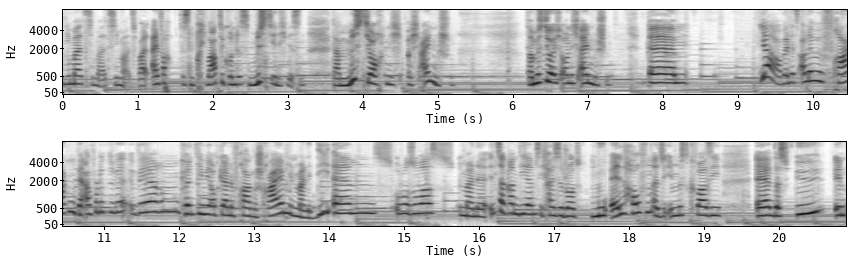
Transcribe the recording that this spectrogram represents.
Niemals, niemals, niemals. Weil einfach, das sind private Gründe, das müsst ihr nicht wissen. Da müsst ihr auch nicht euch einmischen. Da müsst ihr euch auch nicht einmischen. Ähm, ja, wenn jetzt alle Fragen beantwortet wären, könnt ihr mir auch gerne Fragen schreiben in meine DMs oder sowas. In meine Instagram-DMs. Ich heiße dort Muelhaufen. Also ihr müsst quasi äh, das Ü in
